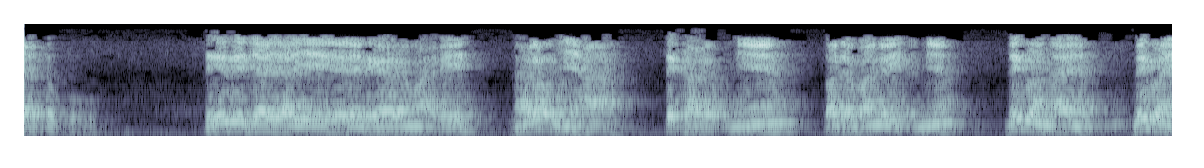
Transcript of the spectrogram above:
ယတုတ်ကိုသေသေးချာချာရေးတဲ့တရားဓမ္မတွေငါတို့အမြင်ဟာတက်ခါတော့အမြင်သောတာပန်တို့၏အမြင်နိဗ္ဗာန်၌ နိဗ္ဗာန်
